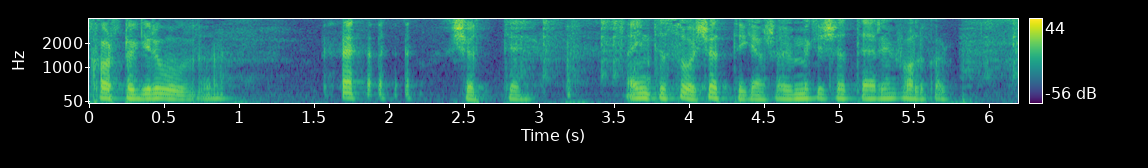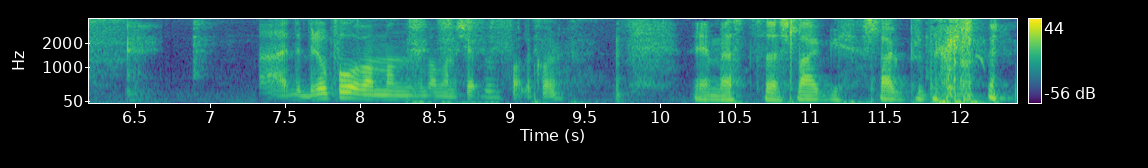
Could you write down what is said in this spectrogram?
kort och grov. Köttig. Nej, inte så köttig kanske. Hur mycket kött är det i en falukorv? Det beror på vad man, vad man köper för falukorv. Det är mest så slagg, slaggprodukter. och.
